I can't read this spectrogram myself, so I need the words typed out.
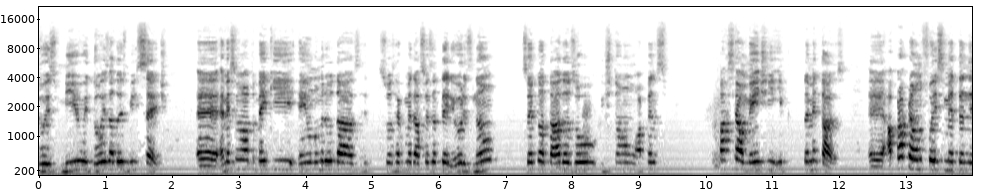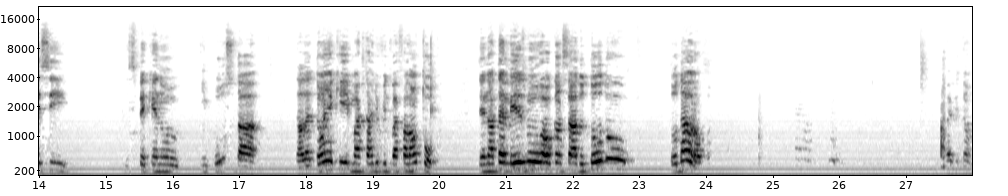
2002 a 2007. É, é mencionado também que em um número das suas recomendações anteriores não são implantadas ou estão apenas parcialmente implementadas. É, a própria ONU foi se metendo nesse, nesse pequeno impulso da, da Letônia, que mais tarde o Vitor vai falar um pouco, tendo até mesmo alcançado todo, toda a Europa. Vai, Vitão.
